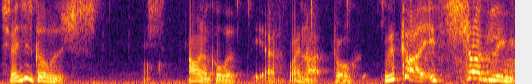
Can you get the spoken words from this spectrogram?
Should I just go with. I want to go with. Yeah, why not, bro? The car is struggling!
